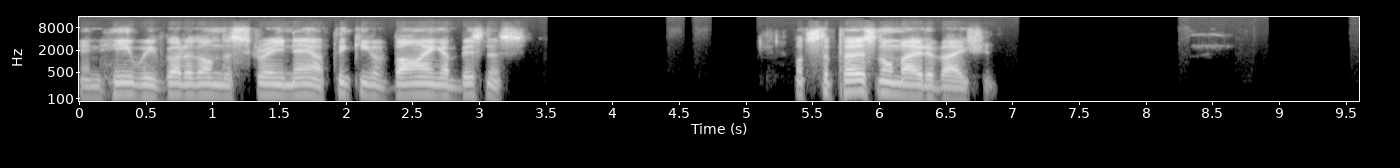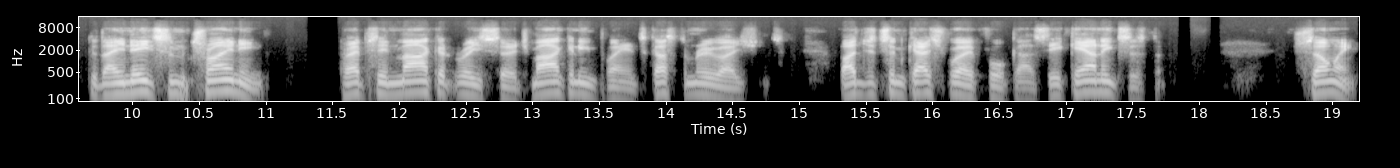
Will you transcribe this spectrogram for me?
And here we've got it on the screen now, thinking of buying a business. What's the personal motivation? Do they need some training, perhaps in market research, marketing plans, customer relations, budgets and cash flow forecasts, the accounting system, selling?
